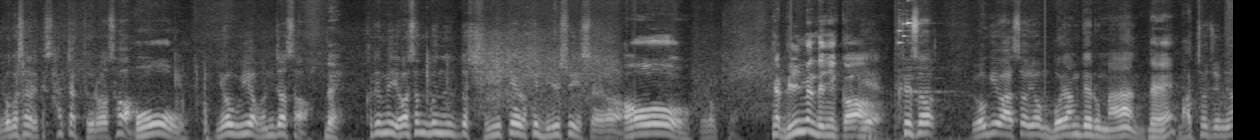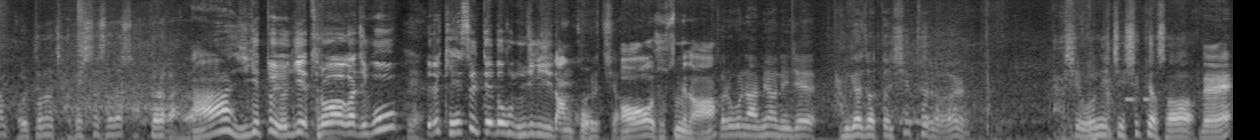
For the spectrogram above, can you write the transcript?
여기서 이렇게 살짝 들어서 오. 여 위에 얹어서 네. 그러면 여성분들도 쉽게 이렇게 밀 수 있어요. 오. 이렇게. 그냥 밀면 되니까. 예. 그래서 여기 와서 요 모양대로만 네. 맞춰주면 볼트는 자기 스스로 쏙 들어가요. 아, 이게 또 여기에 들어와가지고 예. 이렇게 했을 때도 움직이지도 않고. 그렇죠. 어, 좋습니다. 그러고 나면 이제 당겨졌던 시트를 다시 원위치 시켜서 네.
